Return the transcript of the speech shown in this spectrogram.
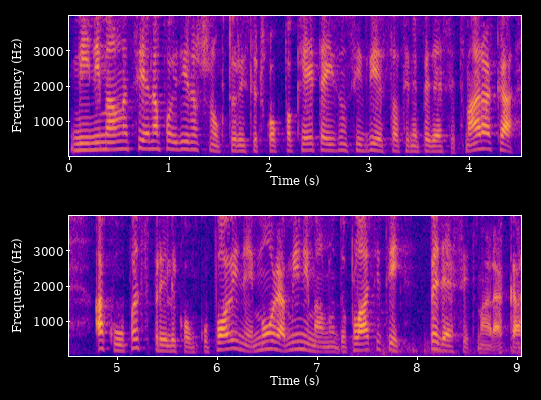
Minimalna cijena pojedinačnog turističkog paketa iznosi 250 maraka, a kupac prilikom kupovine mora minimalno doplatiti 50 maraka.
